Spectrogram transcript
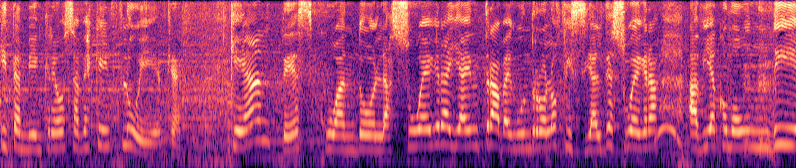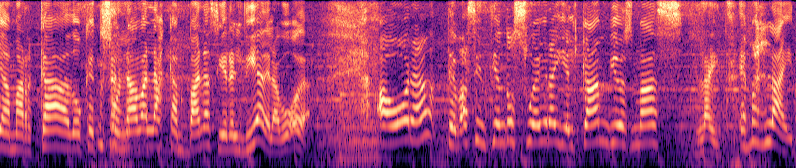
Y también creo, ¿sabes qué influye? ¿Qué? Que antes, cuando la suegra ya entraba en un rol oficial de suegra, había como un día marcado que sonaban las campanas y era el día de la boda. Ahora te vas sintiendo suegra y el cambio es más light. Es más light,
